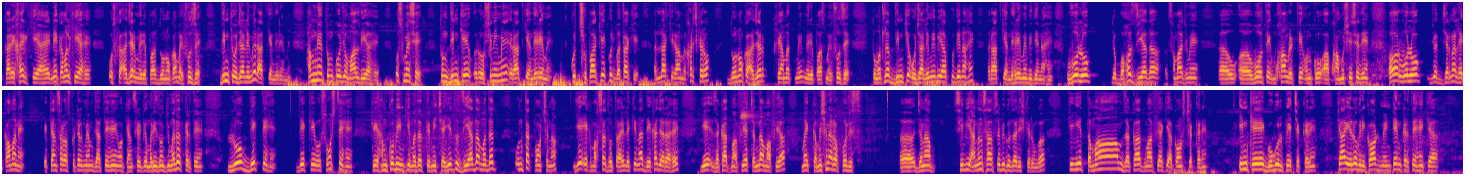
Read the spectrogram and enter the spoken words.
कार खैर किया है, नेक अमल किया है, उसका अजर मेरे पास दोनों का महफूज है। दिन के उजाले में, रात के अंधेरे में। हमने तुमको जो माल दिया है, उसमें से तुम दिन के रोशनी में, रात के अंधेरे में कुछ छुपा के, कुछ बता के अल्लाह की राह में ख़र्च करो। दोनों का अजर क़्यामत में मेरे पास महफूज है। तो मतलब दिन के उजाले में भी आपको देना है, रात के अंधेरे में भी देना है। वो लोग जो बहुत ज़्यादा समाज में वो होते एक मुकाम रखते हैं, उनको आप खामोशी से दें। और वो लोग जो एक जर्नल है, कॉमन है, एक कैंसर हॉस्पिटल में हम जाते हैं, वहाँ कैंसर के मरीज़ों की मदद करते हैं। लोग देखते हैं, देख के वो सोचते हैं कि हमको भी इनकी मदद करनी चाहिए। तो ज़्यादा मदद उन तक पहुँचना, ये एक मकसद होता है। लेकिन आज देखा जा रहा है, ये ज़क़़त माफिया, चंदा माफिया, मैं कमिश्नर ऑफ़ पुलिस जनाब सी आनंद साहब से भी गुजारिश करूँगा कि ये तमाम ज़क़़त माफिया के अकाउंट्स चेक करें। इनके गूगल पे चेक करें। क्या ये लोग रिकॉर्ड मेंटेन करते हैं क्या?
